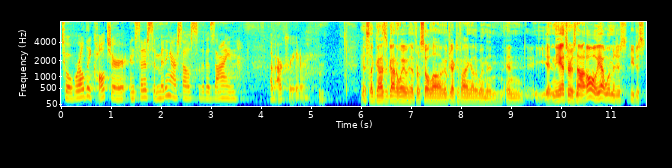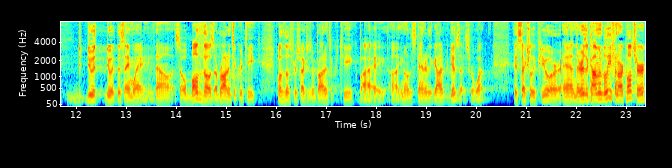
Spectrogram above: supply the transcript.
to a worldly culture instead of submitting ourselves to the design of our Creator. It's like guys have gotten away with it for so long, objectifying other women, and, and the answer is not, oh yeah, women just you just do it do it the same way now. So both of those are brought into critique. Both of those perspectives are brought into critique by uh, you know the standard that God gives us for what is sexually pure. And there is a common belief in our culture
